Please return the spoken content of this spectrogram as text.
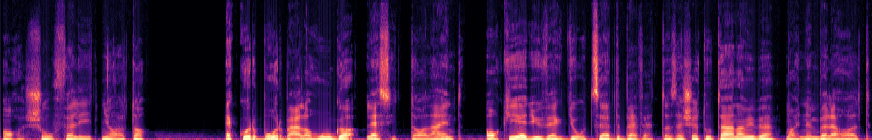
alsó felét nyalta. Ekkor Borbál a húga leszitta a lányt, aki egy üveg gyógyszert bevett az eset után, amibe majdnem belehalt.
